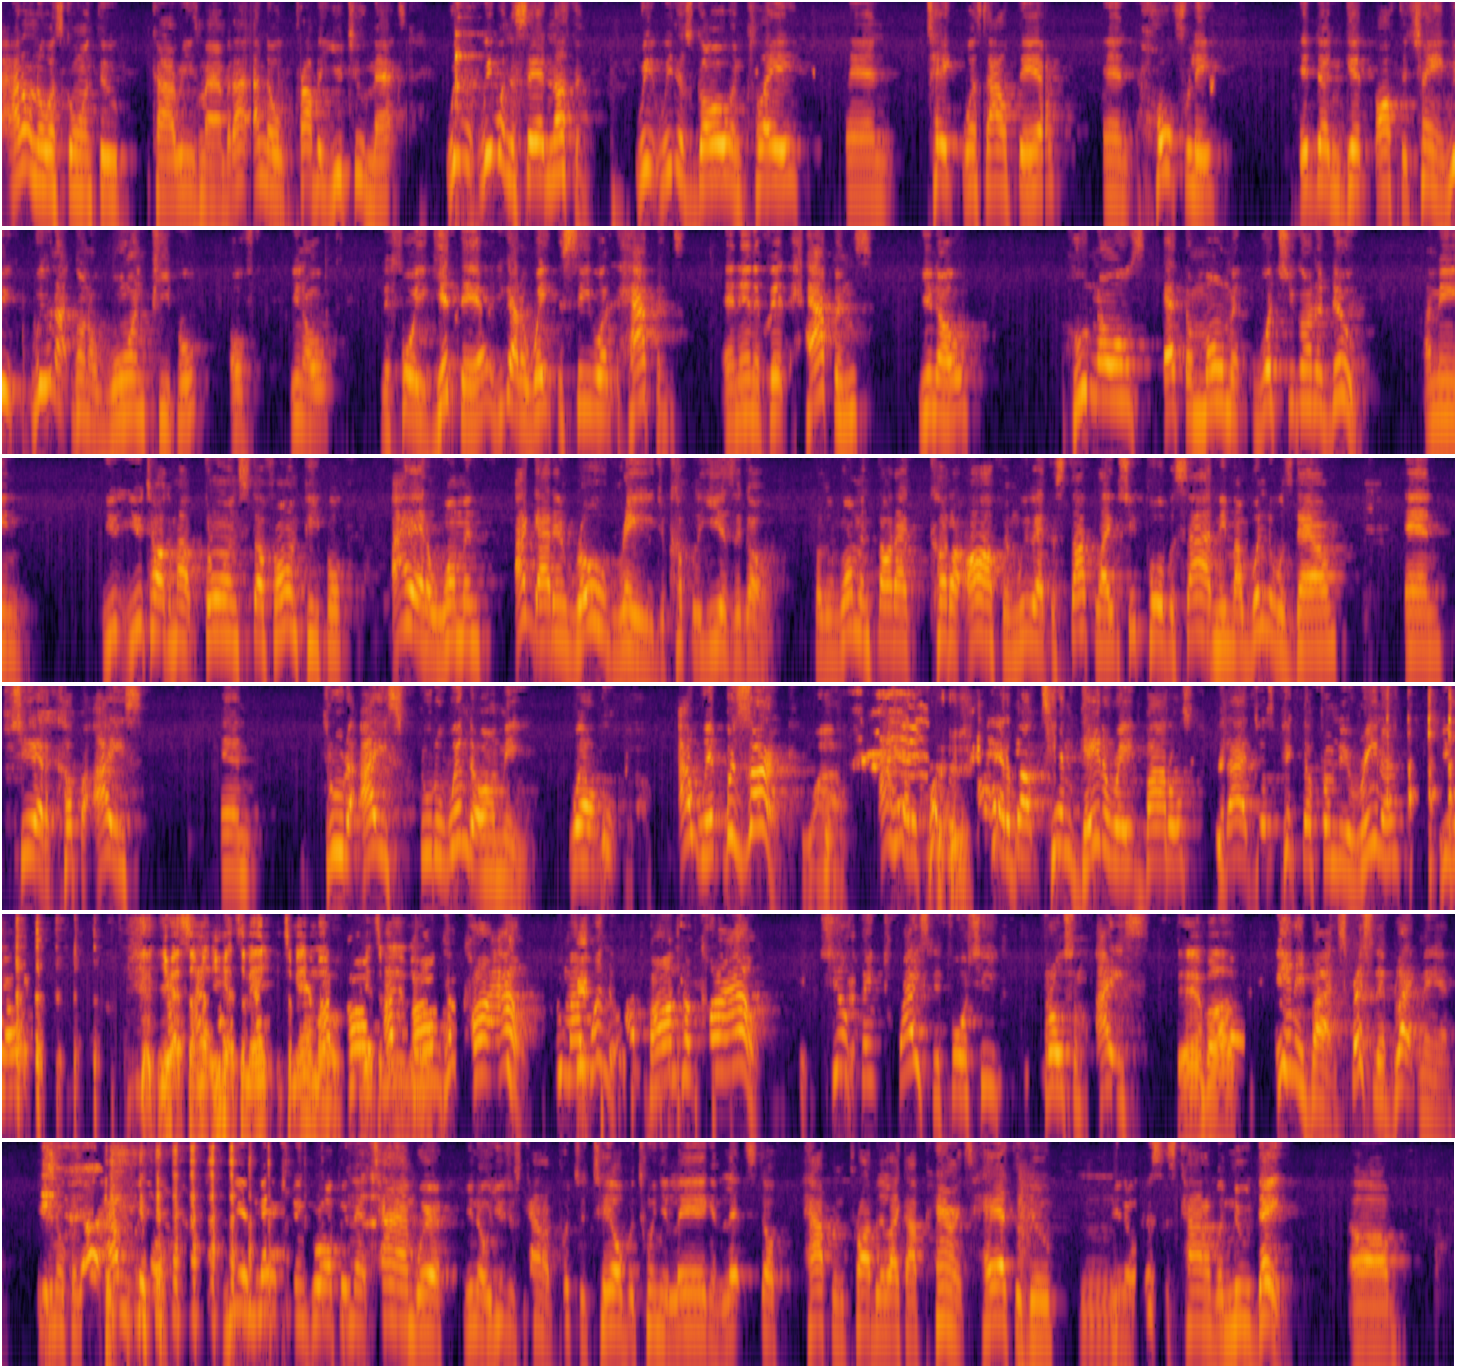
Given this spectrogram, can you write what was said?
I don't know what's going through Kyrie's mind, but I, I, know probably you too, Max. We we wouldn't have said nothing. We we just go and play and take what's out there, and hopefully it doesn't get off the chain. We we're not going to warn people of you know before you get there. You got to wait to see what happens, and then if it happens, you know, who knows at the moment what you're going to do. I mean, you you talking about throwing stuff on people. I had a woman, I got in road rage a couple of years ago because a woman thought I cut her off and we were at the stoplight. She pulled beside me, my window was down, and she had a cup of ice and threw the ice through the window on me. Well, I went berserk. Wow. I had a couple, I had about 10 Gatorade bottles that I had just picked up from the arena. You know, you had some you had some some ammo. Bombed, you had some I ammo. bombed her car out through my window. I bombed her car out. She'll think twice before she throws some ice. Damn, Bob. Anybody, especially a black man. You know, because I'm, you know, me and Max didn't grow up in that time where you know you just kind of put your tail between your leg and let stuff happen, probably like our parents had to do. Mm. You know, this is kind of a new day. Um,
